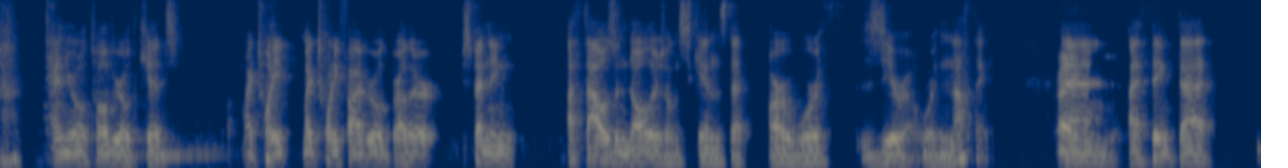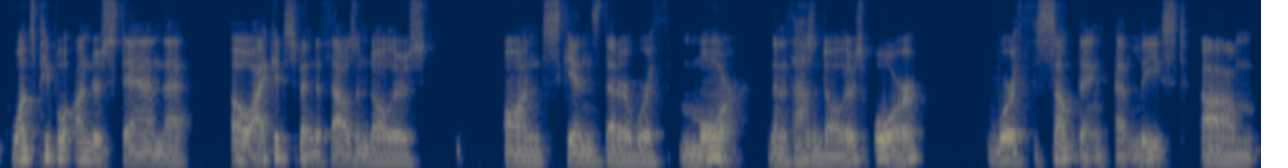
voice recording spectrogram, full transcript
10 year old, 12 year old kids, my 20, my 25 year old brother spending a thousand dollars on skins that are worth zero, worth nothing. Right. And I think that once people understand that, oh, I could spend a thousand dollars on skins that are worth more than a thousand dollars or worth something at least um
